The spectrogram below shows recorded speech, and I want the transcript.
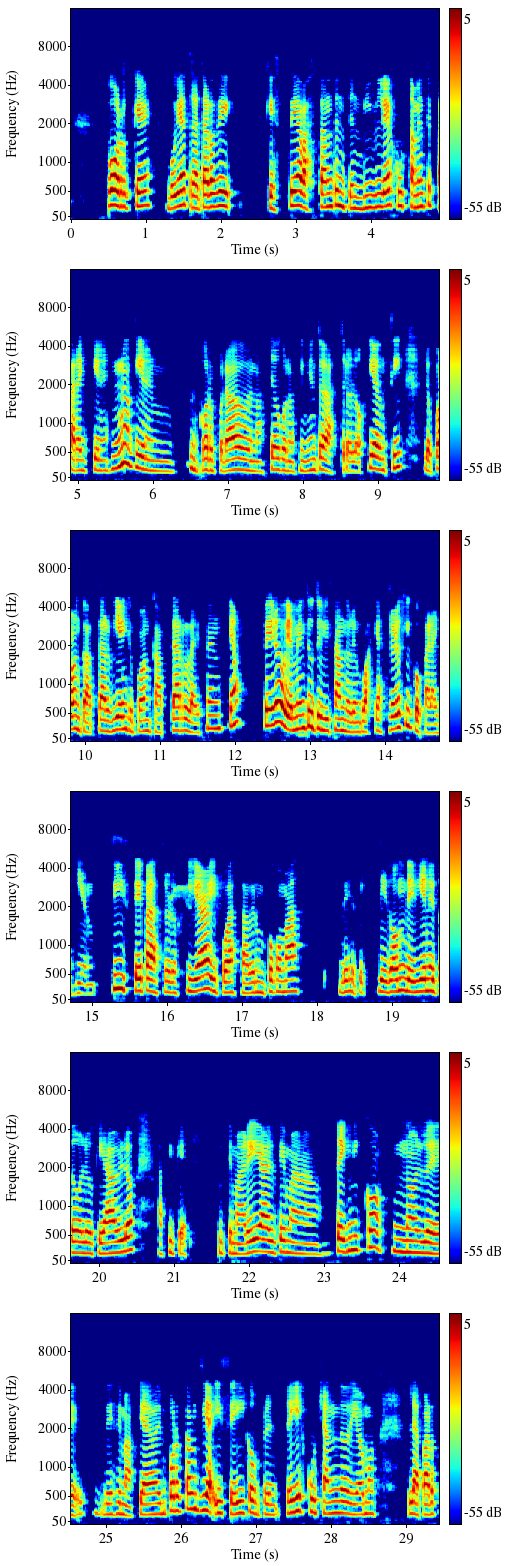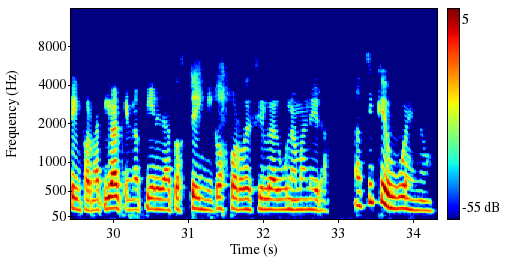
porque voy a tratar de que sea bastante entendible justamente para quienes no tienen incorporado demasiado conocimiento de astrología en sí, lo puedan captar bien, que puedan captar la esencia, pero obviamente utilizando lenguaje astrológico para quien sí sepa astrología y pueda saber un poco más de, de dónde viene todo lo que hablo. Así que si te marea el tema técnico, no le des demasiada importancia y seguí, seguí escuchando, digamos, la parte informativa que no tiene datos técnicos, por decirlo de alguna manera. Así que bueno,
